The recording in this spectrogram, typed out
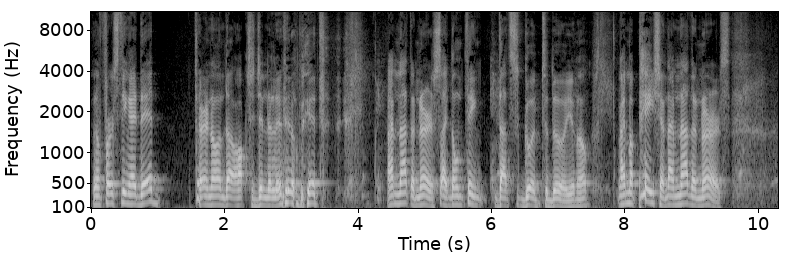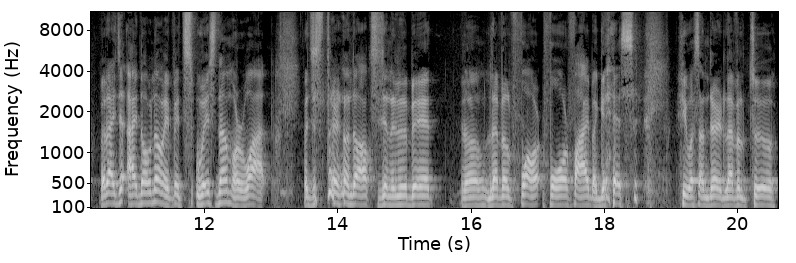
The first thing I did, turn on the oxygen a little bit. I'm not a nurse. I don't think that's good to do, you know. I'm a patient. I'm not a nurse. But I, just, I don't know if it's wisdom or what. But just turn on the oxygen a little bit, you know, level four, four, five, I guess. he was under level two.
